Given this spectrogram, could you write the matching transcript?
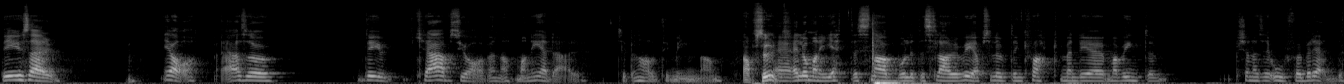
det är ju så här, ja, alltså det krävs ju av en att man är där typ en halvtimme innan. Absolut. Eh, eller om man är jättesnabb och lite slarvig, absolut en kvart. Men det, man vill ju inte känna sig oförberedd.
